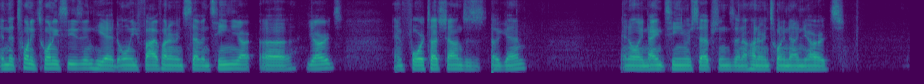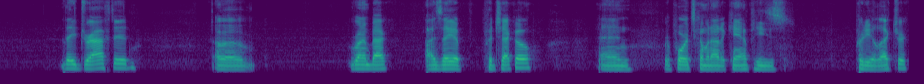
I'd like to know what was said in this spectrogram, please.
In the 2020 season, he had only 517 yar- uh, yards and four touchdowns again, and only 19 receptions and 129 yards. They drafted uh, running back Isaiah Pacheco, and reports coming out of camp he's pretty electric,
